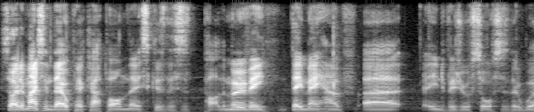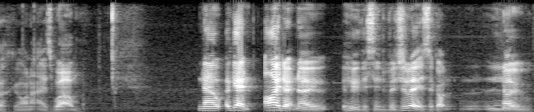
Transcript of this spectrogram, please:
So I'd imagine they'll pick up on this because this is part of the movie. They may have uh, individual sources that are working on it as well. Now, again, I don't know who this individual is. I've got no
